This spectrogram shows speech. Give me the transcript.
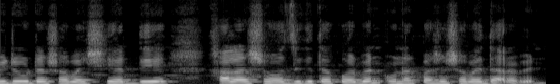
ভিডিওটা সবাই শেয়ার দিয়ে খালার সহযোগিতা করবেন, ওনার পাশে সবাই দাঁড়াবেন।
